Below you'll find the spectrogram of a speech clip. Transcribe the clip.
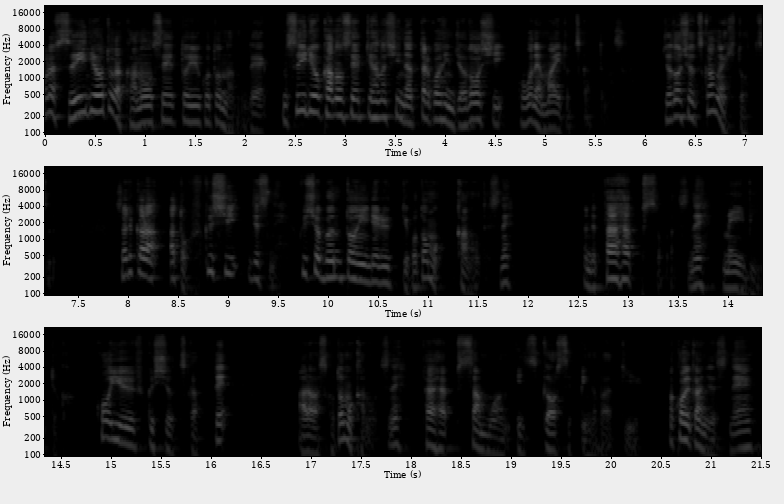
これは推量とか可能性ということなので、推量可能性っていう話になったらこういうふうに助動詞、ここでは might 使ってますが、助動詞を使うのが一つ。それから、あと副詞ですね。副詞を文頭に入れるっていうことも可能ですね。なんで、perhaps とかですね、maybe とか、こういう副詞を使って表すことも可能ですね。perhaps someone is gossiping about you. まあ、こういう感じですね。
